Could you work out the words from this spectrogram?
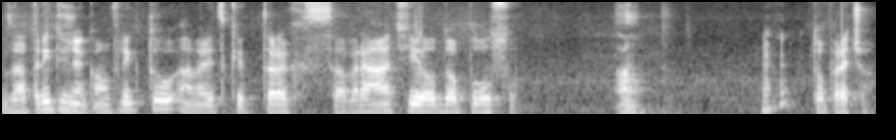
za 3 týždne konfliktu americký trh sa vrátil do plusu. Áno. To prečo?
